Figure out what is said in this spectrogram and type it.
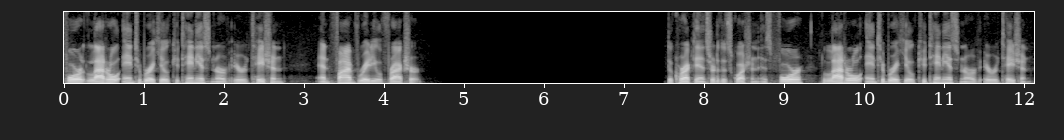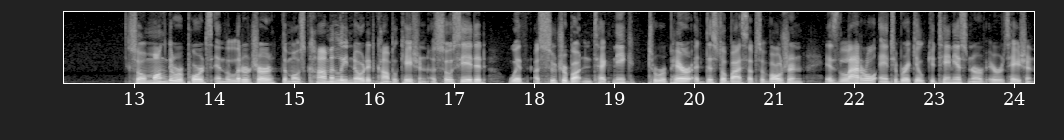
4. Lateral antebrachial cutaneous nerve irritation and 5. Radial fracture. The correct answer to this question is 4. Lateral antebrachial cutaneous nerve irritation. So, among the reports in the literature, the most commonly noted complication associated with a suture button technique to repair a distal biceps avulsion is lateral antebrachial cutaneous nerve irritation.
